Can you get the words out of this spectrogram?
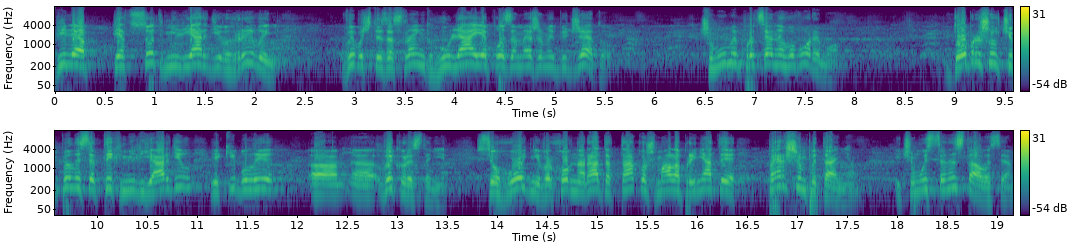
Біля 500 мільярдів гривень, вибачте за сленг, гуляє поза межами бюджету. Чому ми про це не говоримо? Добре, що вчепилися тих мільярдів, які були е, е, використані. Сьогодні Верховна Рада також мала прийняти першим питанням, і чомусь це не сталося.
